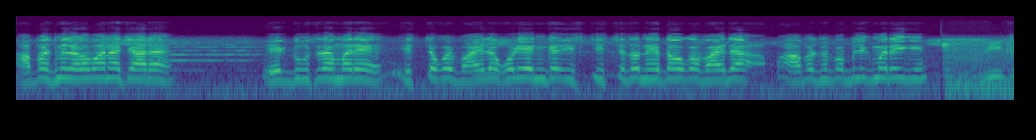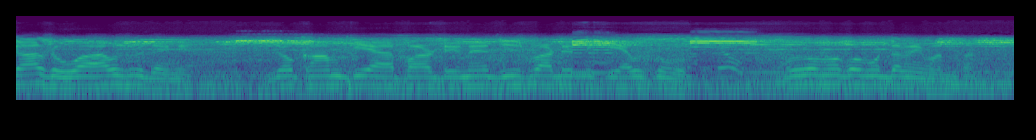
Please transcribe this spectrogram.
आपस में लड़वाना चाह रहे हैं। एक दूसरा मरे, इससे कोई फ़ायदा है इनके, इस चीज़ से तो नेताओं का फ़ायदा आपस में पब्लिक मरेगी। विकास हुआ है, उसमें देंगे। जो काम किया है, पार्टी ने, जिस पार्टी ने किया उसको उसको मैं कोई मुद्दा नहीं मानता।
